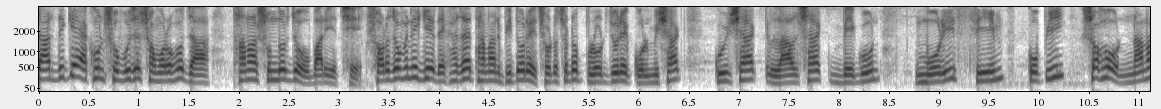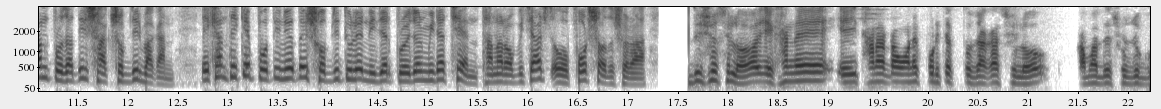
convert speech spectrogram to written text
চারদিকে এখন সবুজের সমারোহ যা থানার সৌন্দর্য বাড়িয়েছে। সরজমিনে গিয়ে দেখা যায় থানার ভিতরে ছোট ছোট প্লট জুড়ে কলমি শাক, কুই শাক, লাল শাক, বেগুন, মরিচ, সিম, কপি সহ নানান প্রজাতির শাকসবজির বাগান। এখান থেকে প্রতিনিয়তই সবজি তুলে নিজের প্রয়োজন মিটাচ্ছেন থানার অফিসার্স ও ফোর্স সদস্যরা। উদ্দেশ্য ছিল, এখানে এই থানাটা অনেক পরিত্যক্ত জায়গা ছিল। আমাদের সুযোগ্য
